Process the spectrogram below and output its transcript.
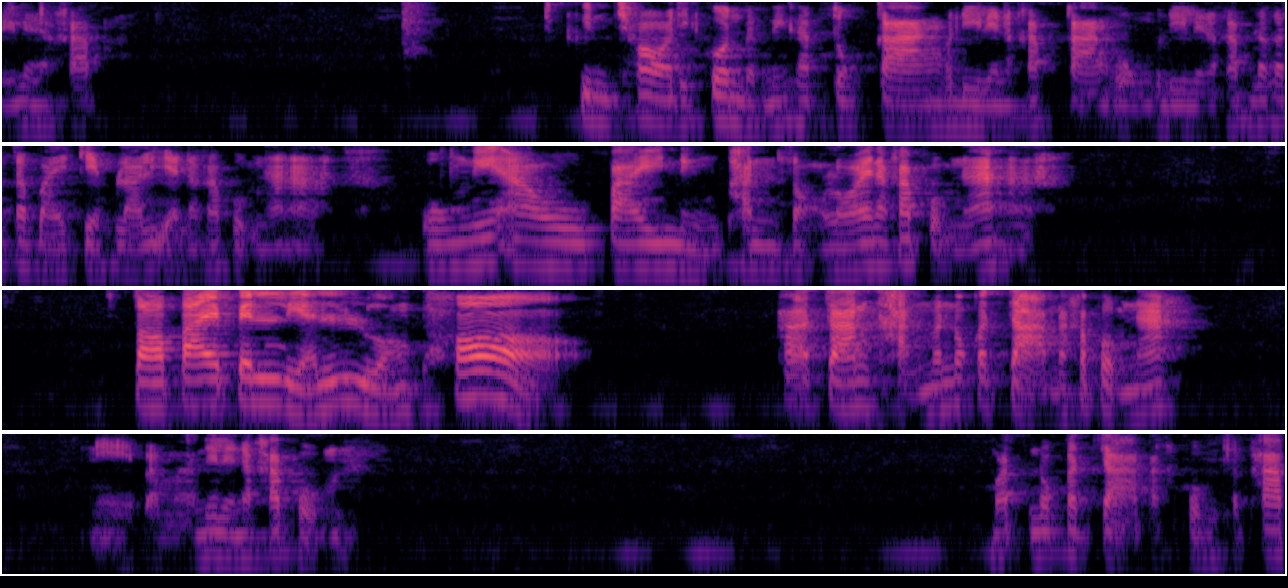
นี่เลยนะครับ ขึ้นช่อที่ก้นแบบนี้ครับ ตรงกลางพอดีเลยนะครับ กลางองค์พอดีเลยนะครับ แล้วก็ตะไบเก็บรายละเอียดนะครับ ผมนะอ่าองค์นี้เอาไปหนึ่งพันสองร้อยนะครับ ผมนะอ่าต่อไปเป็นเหรียญหลวงพ่อ พระอาจารย์ขันมันนกกระจาบนะครับ ผมนะ นี่ประมาณนี้เลยนะครับผม วัดนกกระจาบนะครับผมสภาพ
